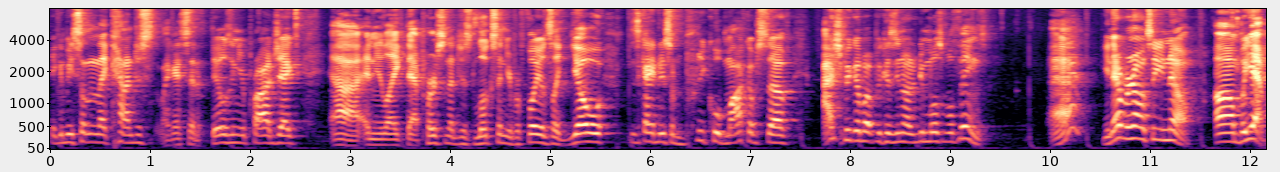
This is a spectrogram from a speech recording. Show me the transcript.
It can be something that kind of just, like I said, fills in your project uh, and you're like that person that just looks in your portfolio, it's like, yo, this guy can do some pretty cool mock-up stuff. I should pick him up because you know how to do multiple things. Eh? You never know until you know. Um, but yeah,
